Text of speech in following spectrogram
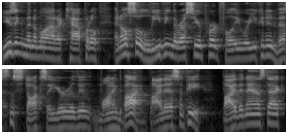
using minimal amount of capital, and also leaving the rest of your portfolio where you can invest in stocks that you're really wanting to buy. Buy the S&P, buy the NASDAQ,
